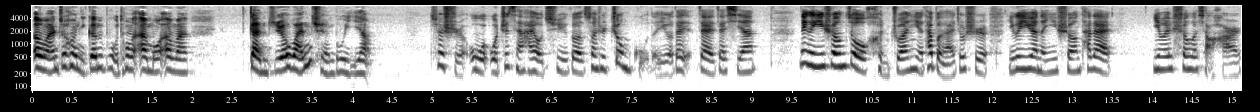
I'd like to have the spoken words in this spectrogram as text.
摁完之后，你跟普通的按摩按完，感觉完全不一样。确实，我我之前还有去一个算是正骨的一个，在在在西安，那个医生就很专业，他本来就是一个医院的医生，他在因为生了小孩儿。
